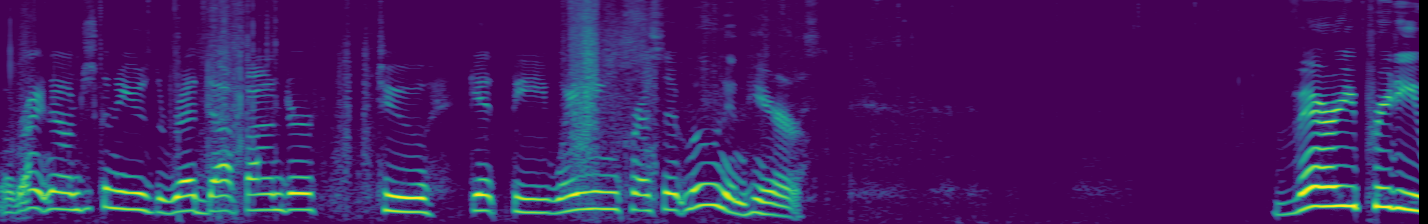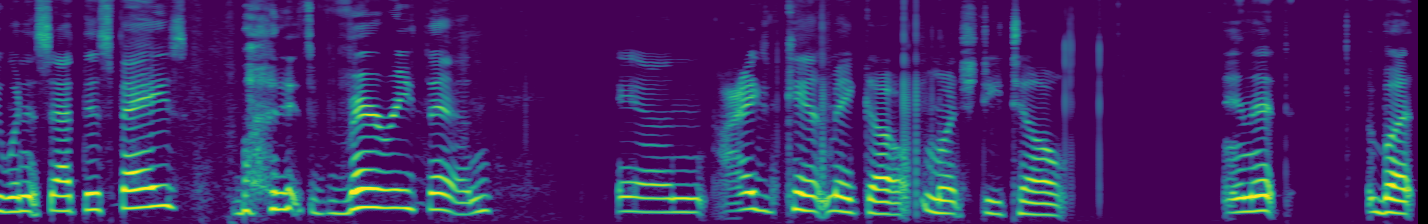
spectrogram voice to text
But right now I'm just going to use the red dot finder to get the waning crescent moon in here. Very pretty when it's at this phase, but it's very thin. And I can't make out much detail in it, but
